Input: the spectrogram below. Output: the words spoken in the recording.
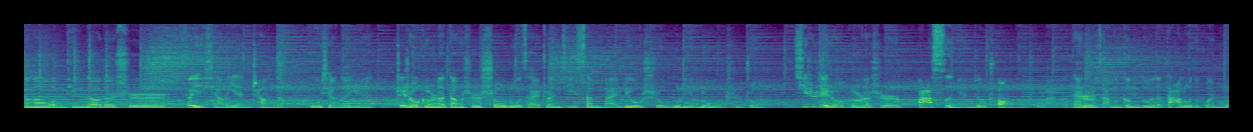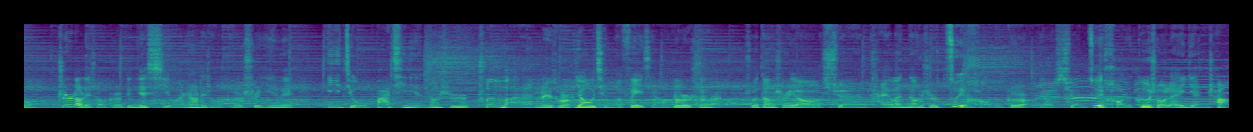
刚刚我们听到的是费翔演唱的《故乡的云》这首歌呢，当时收录在专辑《三百六十五里路》之中。其实这首歌呢是八四年就创作出来了，但是是。咱们更多的大陆的观众知道这首歌，并且喜欢上这首歌，是因为一九八七年当时春晚没错，邀请了费翔，又是春晚，说当时要选台湾当时最好的歌，要选最好的歌手来演唱。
